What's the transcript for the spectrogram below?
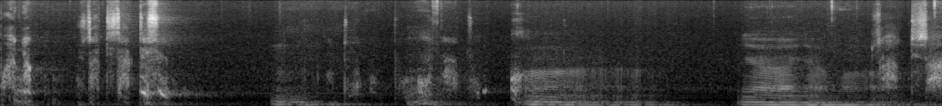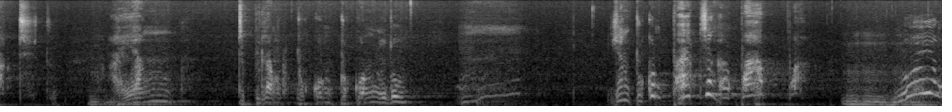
Banyak sadis-sadis. Ada yang membunuhnya juga. Ya, ya Allah. Sadis-sadis itu. Yang dibilang dukun-dukun itu. hmm, yang dukun baik ya nggak apa-apa. Nah, yang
